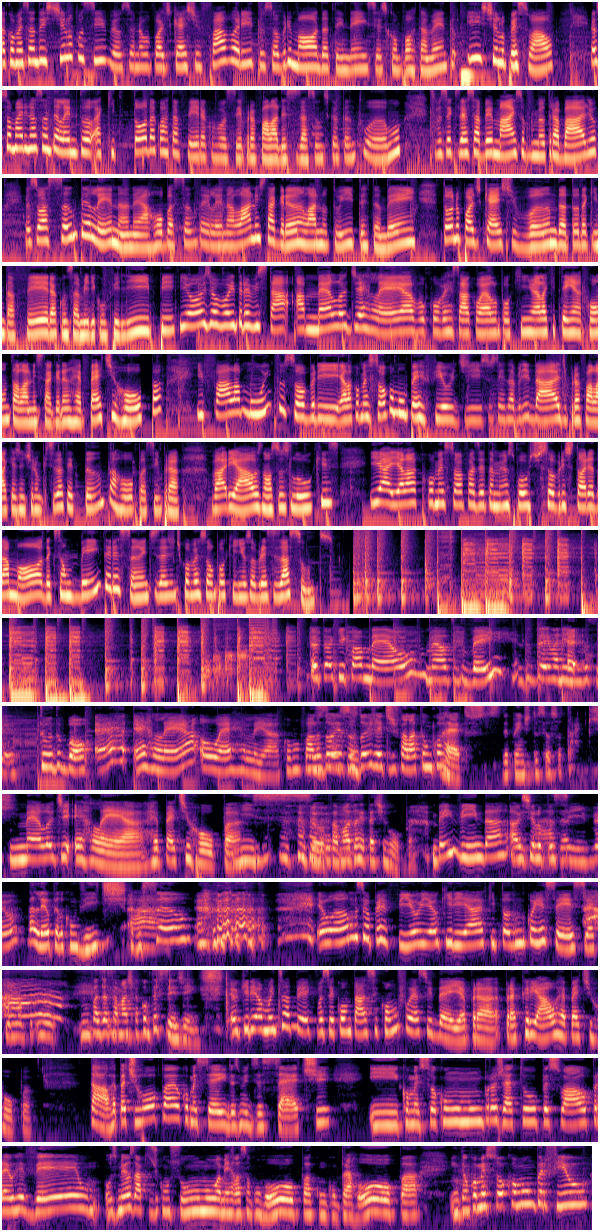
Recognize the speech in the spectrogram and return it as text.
tá começando Estilo Possível, seu novo podcast favorito sobre moda, tendências, comportamento e estilo pessoal. Eu sou Marina Santelene tô aqui toda quarta-feira com você para falar desses assuntos que eu tanto amo. Se você quiser saber mais sobre o meu trabalho, eu sou a Santa Helena, né? Arroba Santa Helena lá no Instagram, lá no Twitter também. Tô no podcast Vanda toda quinta-feira com Samir e com Felipe. E hoje eu vou entrevistar a Melody Erlea, vou conversar com ela um pouquinho, ela que tem a conta lá no Instagram Repete Roupa e fala muito sobre. Ela começou como um perfil de sustentabilidade para falar que a gente não precisa ter tanta roupa assim para variar os nossos looks. E aí ela começou a fazer também uns posts sobre história da moda que são bem interessantes. A gente conversou um pouquinho sobre esses assuntos. Eu tô aqui com a Mel. Mel, tudo bem? Tudo bem, Marina, é, e você? Tudo bom. Er, Erlea ou Erlea? Como fala os dois, Os dois jeitos de falar estão corretos. Depende do seu sotaque. Melody Erlea. Repete roupa. Isso. famosa repete roupa. Bem-vinda ao Estilo Possível. Valeu pelo convite. Produção. Ah. eu amo seu perfil e eu queria que todo mundo conhecesse aqui ah. no Vamos fazer essa mágica acontecer, gente. Eu queria muito saber que você contasse como foi a sua ideia para criar o Repete Roupa. Tá, o Repete Roupa eu comecei em 2017 e começou com um projeto pessoal para eu rever os meus hábitos de consumo, a minha relação com roupa, com comprar roupa. Então começou como um perfil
